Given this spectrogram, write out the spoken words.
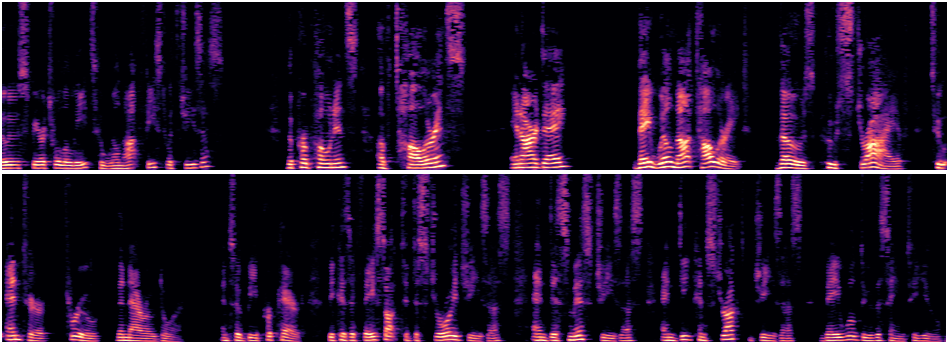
those spiritual elites who will not feast with Jesus, the proponents of tolerance in our day, they will not tolerate those who strive to enter through the narrow door. And so be prepared because if they sought to destroy Jesus and dismiss Jesus and deconstruct Jesus, they will do the same to you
